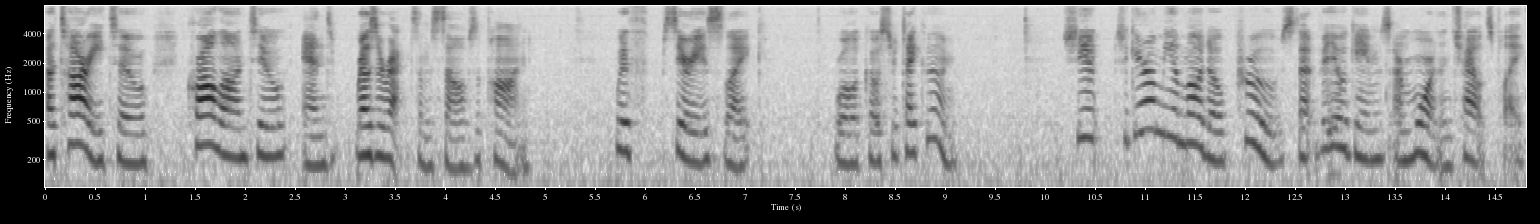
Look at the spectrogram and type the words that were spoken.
Atari to crawl onto and resurrect themselves upon, with series like Roller Coaster Tycoon. Shigeru Miyamoto proves that video games are more than child's play.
